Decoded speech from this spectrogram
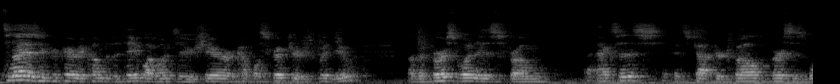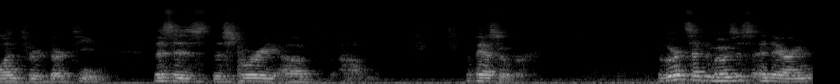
Tonight, as we prepare to come to the table, I want to share a couple scriptures with you. Uh, the first one is from Exodus, it's chapter 12, verses 1 through 13. This is the story of um, the Passover. The Lord said to Moses and Aaron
